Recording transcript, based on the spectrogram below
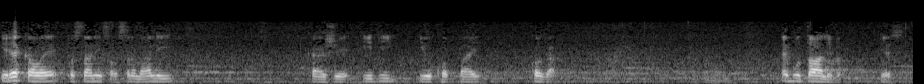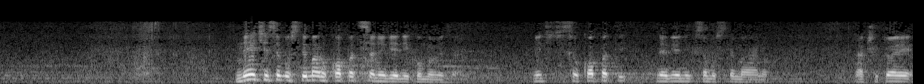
I rekao je poslanik sallam Ali, kaže, idi i ukopaj koga? Ebu Taliba, jes. Neće se musliman ukopati sa nevjernikom u mezaru. Niti će se ukopati nevjernik sa muslimanom. Znači, to je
